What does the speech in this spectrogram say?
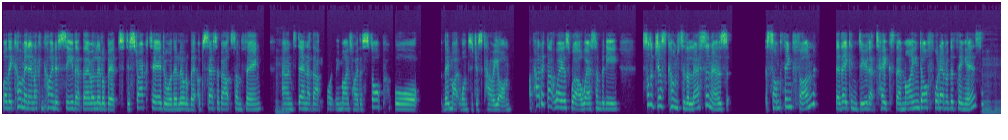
well, they come in and I can kind of see that they're a little bit distracted or they're a little bit upset about something. Mm-hmm. And then at that point, we might either stop or they might want to just carry on. I've had it that way as well, where somebody sort of just comes to the lesson as something fun that they can do that takes their mind off whatever the thing is. Mm-hmm.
